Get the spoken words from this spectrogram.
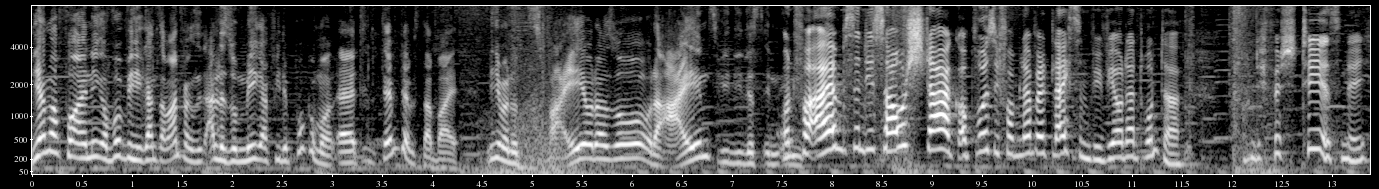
Die haben auch vor allen Dingen, obwohl wir hier ganz am Anfang sind, alle so mega viele Pokémon, äh, Temtems dabei. Nicht immer nur zwei oder so oder eins, wie die das in. Und in vor allem sind die sau stark, obwohl sie vom Level gleich sind wie wir oder drunter. Und ich verstehe es nicht.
